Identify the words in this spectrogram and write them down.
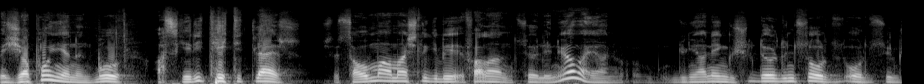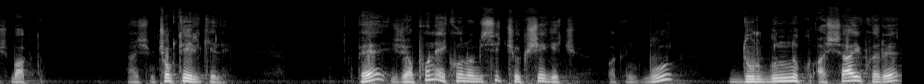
Ve Japonya'nın bu askeri tehditler, işte savunma amaçlı gibi falan söyleniyor ama yani dünyanın en güçlü dördüncüsü ordu- ordusuymuş baktım. Yani şimdi çok tehlikeli. Ve Japon ekonomisi çöküşe geçiyor. Bakın bu durgunluk aşağı yukarı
